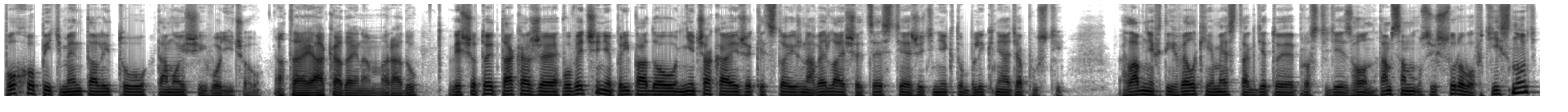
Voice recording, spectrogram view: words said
pochopiť mentalitu tamojších vodičov. A tá je aká, daj nám radu? Vieš čo, to je taká, že vo väčšine prípadov nečakaj, že keď stojíš na vedľajšej ceste, že ti niekto blikne a ťa pustí. Hlavne v tých veľkých mestách, kde to je proste kde je zhon. Tam sa musíš surovo vtisnúť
